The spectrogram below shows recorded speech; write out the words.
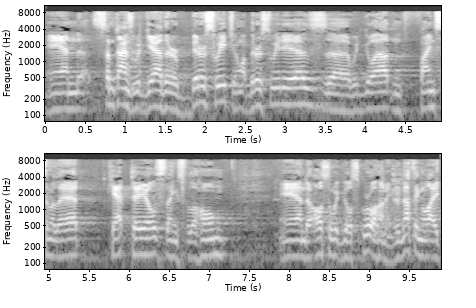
And sometimes we'd gather bittersweet. You know what bittersweet is? Uh, we'd go out and find some of that. Cattails, things for the home and also we'd go squirrel hunting. There's nothing like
